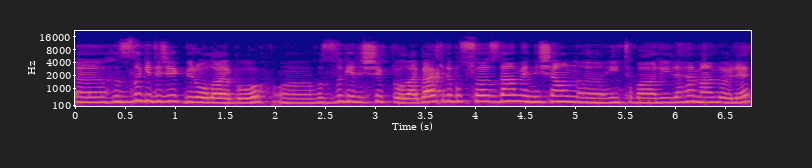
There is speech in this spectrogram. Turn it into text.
E, hızlı gidecek bir olay bu. E, hızlı gelişecek bir olay. Belki de bu sözden ve nişan e, itibariyle hemen böyle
